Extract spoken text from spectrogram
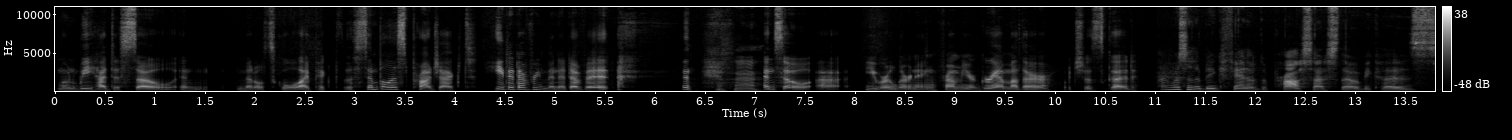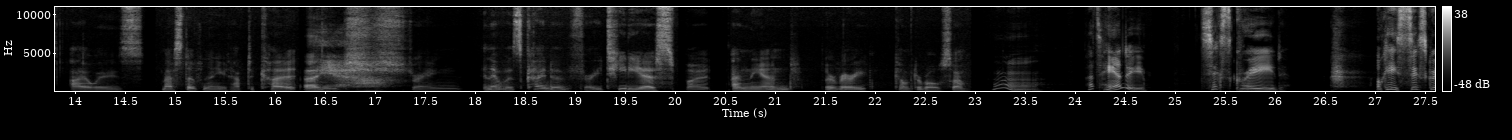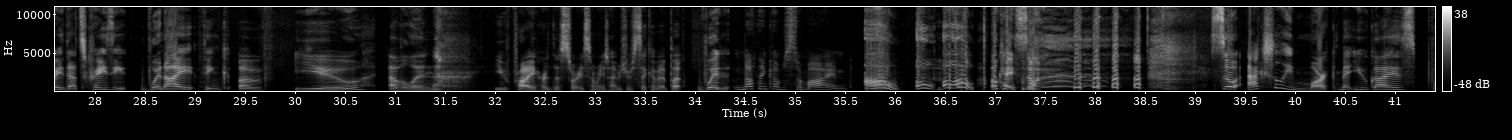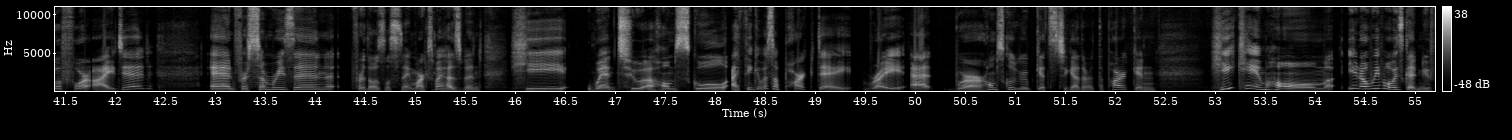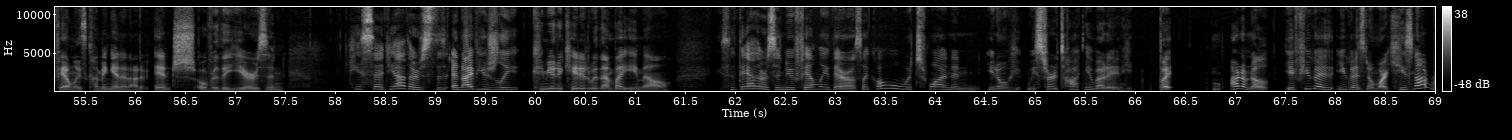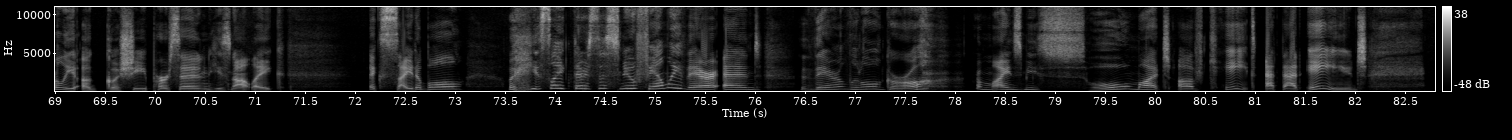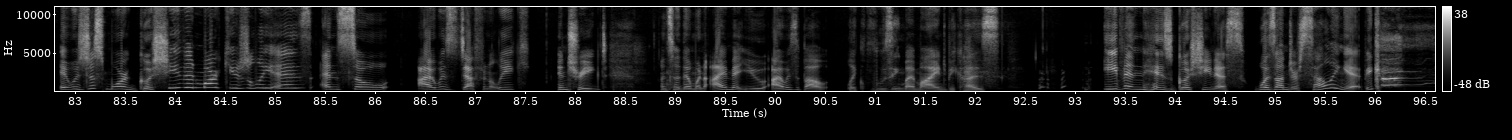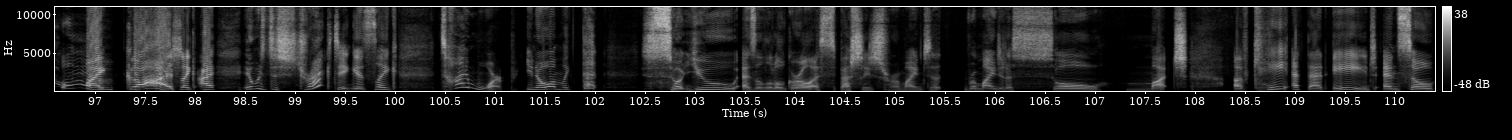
When we had to sew in middle school, I picked the simplest project, hated every minute of it. Mhm. And so uh, you were learning from your grandmother, which was good. I wasn't a big fan of the process though because I always messed up and then you'd have to cut Uh, each yeah. string and it was kind of very tedious, but in the end they're very comfortable, so Hmm. That's handy. Sixth grade. Okay, sixth grade. That's crazy. When I think of you, Evelyn, you've probably heard this story so many times you're sick of it. But when nothing comes to mind. oh oh oh oh okay so so actually Mark met you guys before I did, and for some reason, for those listening, Mark's my husband. He went to a homeschool. I think it was a park day, right at where our homeschool group gets together at the park, and he came home. You know, we've always got new families coming in and out of Inch over the years, and he said, "Yeah, there's," this, and I've usually communicated with them by email. Said, "Yeah, there was a new family there." I was like, "Oh, which one?" And you know, we started talking about it. He, but I don't know if you guys, you guys know Mark. He's not really a gushy person. He's not like excitable, but he's like, "There's this new family there, and their little girl reminds me so much of Kate at that age." It was just more gushy than Mark usually is, and so I was definitely intrigued. And so then when I met you, I was about like losing my mind because even his gushiness was underselling it because oh my gosh, like I it was distracting. It's like time warp. You know, I'm like that. So you, as a little girl, especially, just reminded reminded us so much of Kate at that age, and so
